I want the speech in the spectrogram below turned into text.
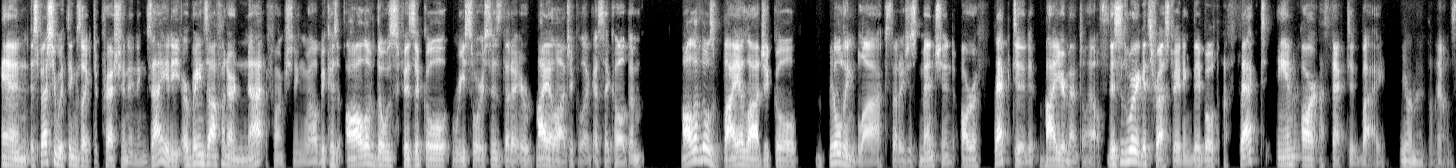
And especially with things like depression and anxiety, our brains often are not functioning well because all of those physical resources that are biological, I guess I called them, all of those biological building blocks that I just mentioned are affected by your mental health. This is where it gets frustrating. They both affect and are affected by your mental health.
